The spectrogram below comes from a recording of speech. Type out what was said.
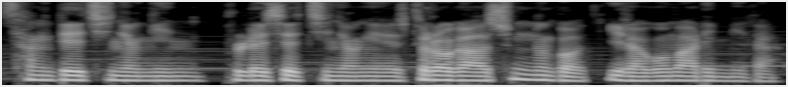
상대 진영인 블레셋 진영에 들어가 숨는 것이라고 말입니다.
